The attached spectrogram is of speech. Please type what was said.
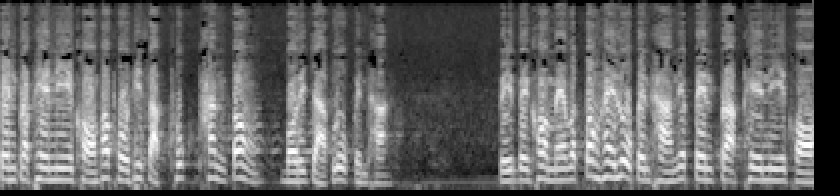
เป็นประเพณีของพระโพธิสัตว์ทุกท่านต้องบริจาคลูกเป็นทาน เป็นเป็นข้อแม้ว่าต้องให้ลูกเป็นทานเนี่ยเป็นประเพณีของ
